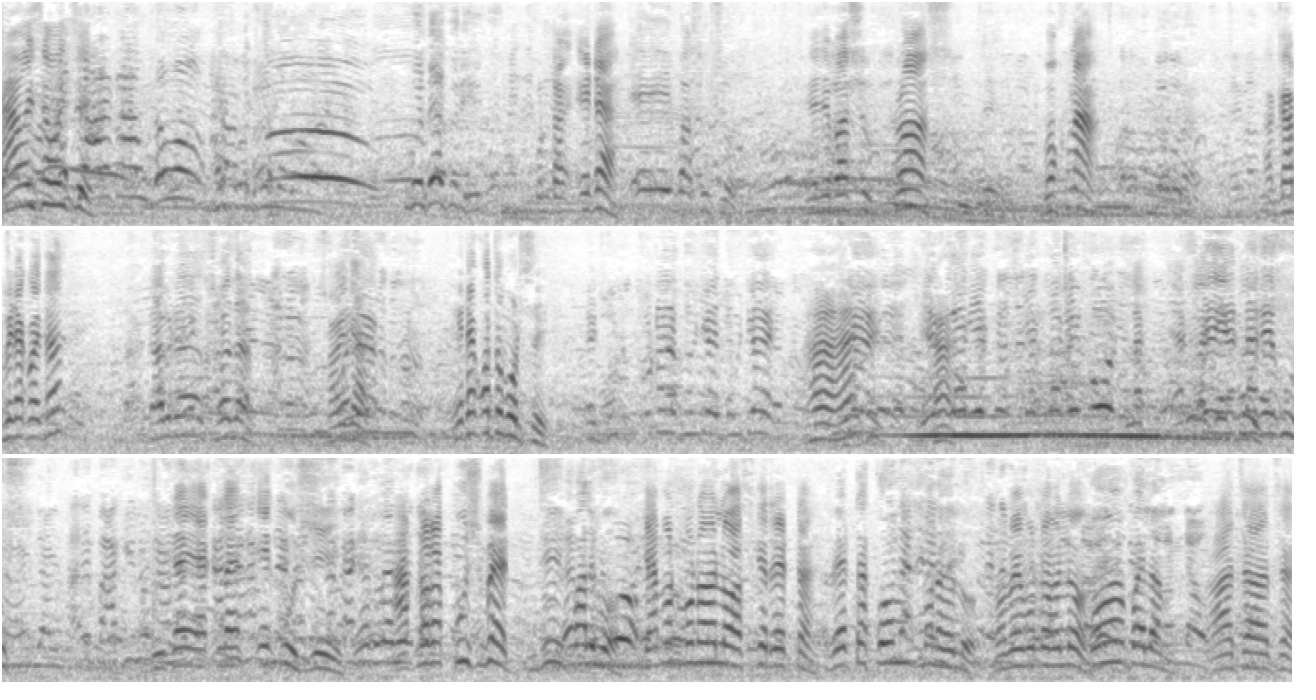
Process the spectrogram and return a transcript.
হ্যাঁ হয়েছে হয়েছে কোনটা? এটা? এই যে বাসু ক্রস। বকনা। আর গাভীটা কয়টা? ছয় ছয় এটা কত পড়ছে? হ্যাঁ হ্যাঁ। এক লাখ একুশ। দুইটাই এক লাখ একুশ। আপনারা পুষবেন। জি পালিব। কেমন মনে হলো আজকের রেটটা? রেটটা কম মনে হলো। কমে মনে হলো? কম পাইলাম। আচ্ছা আচ্ছা।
